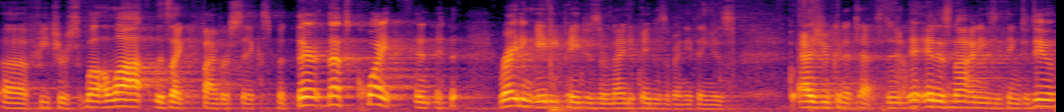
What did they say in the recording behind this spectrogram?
uh, features. Well, a lot. It's like five or six, but there. That's quite. An, writing 80 pages or 90 pages of anything is, as you can attest, it, it is not an easy thing to do.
